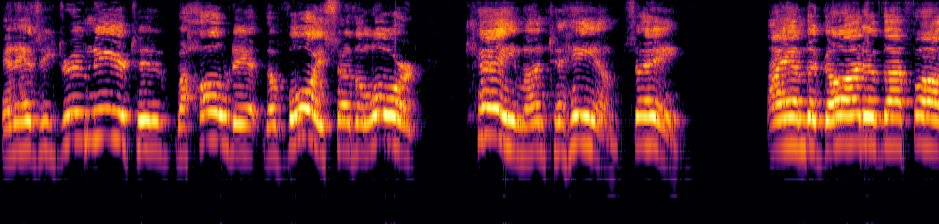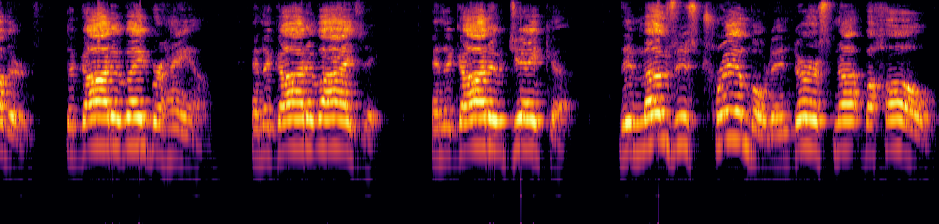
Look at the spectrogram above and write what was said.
And as he drew near to behold it, the voice of the Lord came unto him, saying, I am the God of thy fathers, the God of Abraham, and the God of Isaac, and the God of Jacob. Then Moses trembled and durst not behold.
